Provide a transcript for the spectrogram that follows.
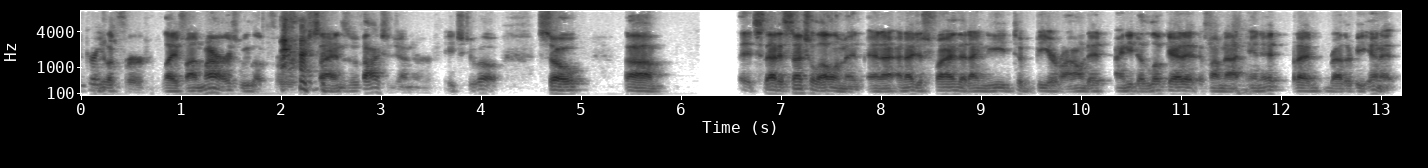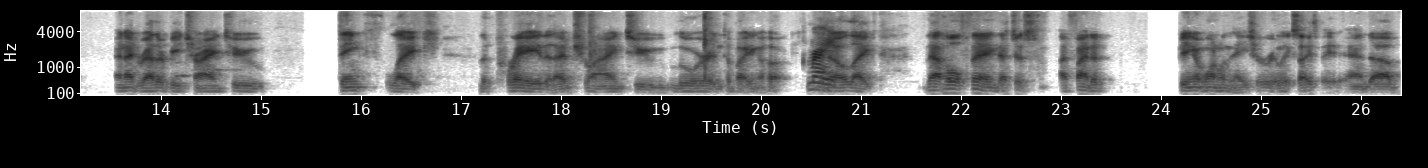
Agreed. we look for life on Mars. We look for signs of oxygen or H two O. So um, it's that essential element, and I, and I just find that I need to be around it. I need to look at it if I'm not in it, but I'd rather be in it, and I'd rather be trying to think like the prey that I'm trying to lure into biting a hook. Right. You know, like that whole thing. That just I find it being at one with nature really excites me, and uh,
